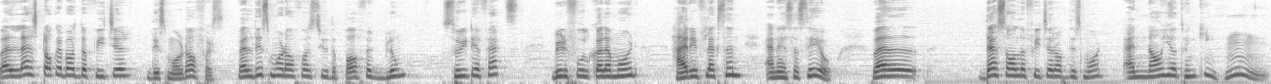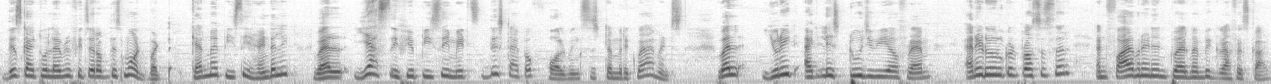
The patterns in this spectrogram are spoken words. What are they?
Well, let's talk about the feature this mode offers. Well, this mode offers you the perfect bloom, sweet effects, beautiful color mode, high reflection and SSAO. Well, that's all the feature of this mod and now you're thinking hmm this guy told every feature of this mod but can my PC handle it? Well yes if your PC meets this type of following system requirements. Well you need at least 2 GB of RAM, any dual core processor and 512 MB graphics card.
